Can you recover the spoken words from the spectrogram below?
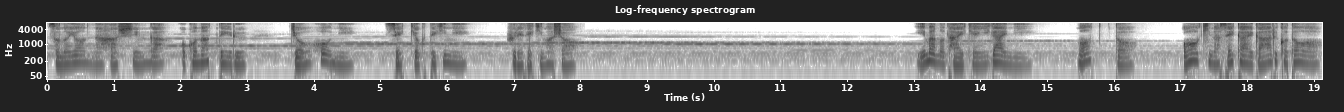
そのような発信が行っている情報に積極的に触れていきましょう。今の体験以外にもっと大きな世界があることを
